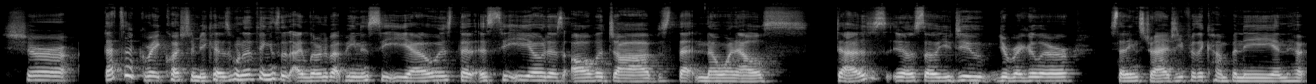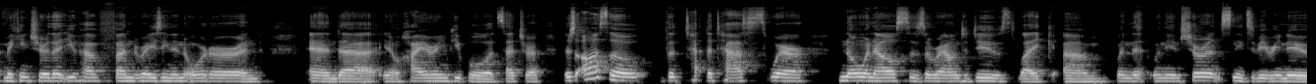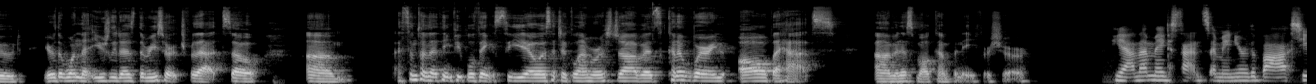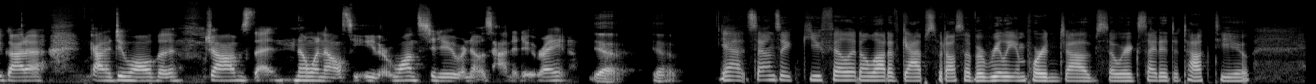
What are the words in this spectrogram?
Sure. That's a great question because one of the things that I learned about being a CEO is that a CEO does all the jobs that no one else does. You know, so you do your regular setting strategy for the company and ha- making sure that you have fundraising in order and and uh, you know hiring people, etc. There's also the ta- the tasks where no one else is around to do, like um, when the when the insurance needs to be renewed. You're the one that usually does the research for that. So um, sometimes I think people think CEO is such a glamorous job. It's kind of wearing all the hats um, in a small company for sure. Yeah, that makes sense. I mean, you're the boss. You gotta gotta do all the jobs that no one else either wants to do or knows how to do, right? Yeah, yeah. Yeah, it sounds like you fill in a lot of gaps, but also have a really important job. So we're excited to talk to you.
